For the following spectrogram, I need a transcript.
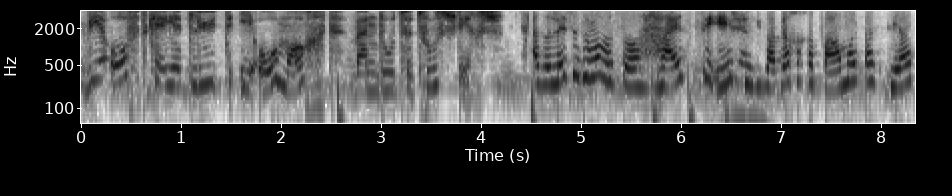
Wie oft gehen die Leute in Ohnmacht, wenn du Tattoos stichst? Also letztes Sommer, was so heiß war, ist, es ist wirklich ein paar Mal passiert.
